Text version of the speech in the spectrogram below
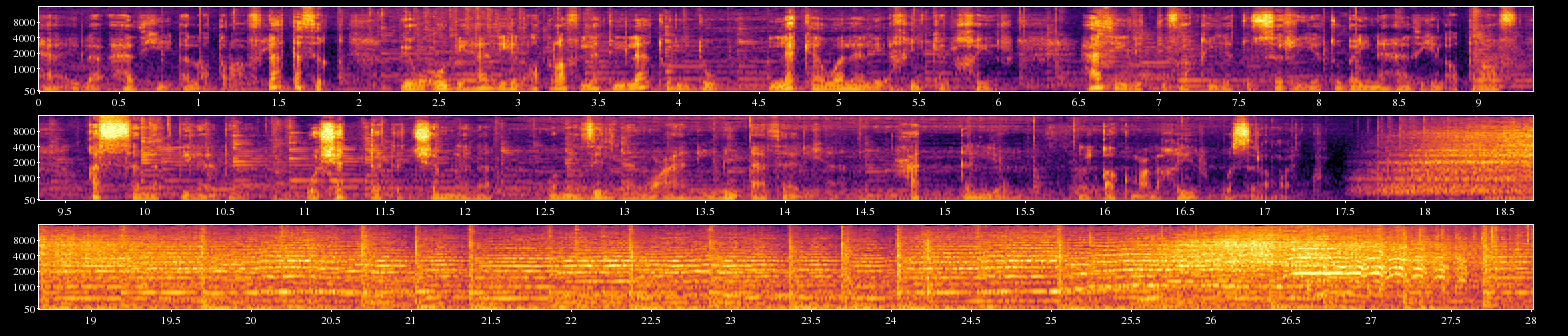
هذه الأطراف. لا تثق بوعود هذه الأطراف التي لا تريد لك ولا لأخيك الخير. هذه الاتفاقية السرية بين هذه الأطراف قسمت بلادنا وشتتت شملنا وما زلنا نعاني من آثارها حتى اليوم. نلقاكم على خير والسلام عليكم.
